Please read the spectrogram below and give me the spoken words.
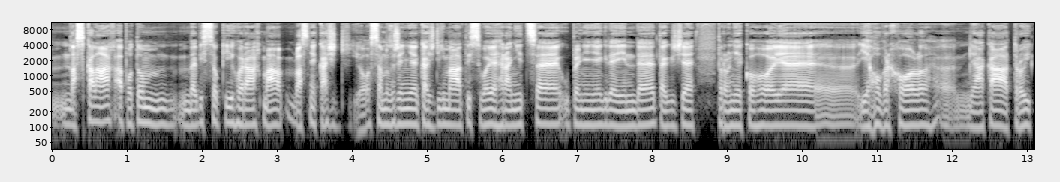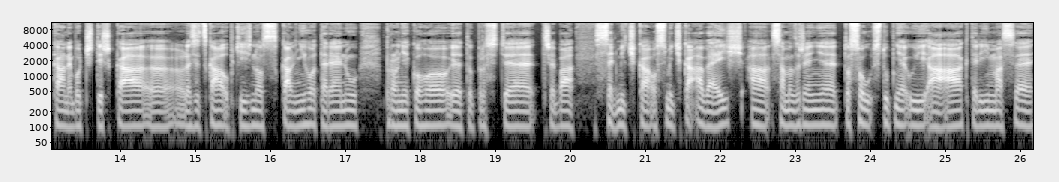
na skalách a potom ve vysokých horách má vlastně každý. Jo? Samozřejmě každý má ty svoje hranice úplně někde jinde, takže pro někoho je jeho vrchol eh, nějaká trojka nebo čtyřka eh, lezecká obtížnost skalního terénu. Pro někoho je to prostě třeba sedmička, osmička a vejš a samozřejmě to jsou stupně UIAA, kterýma se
